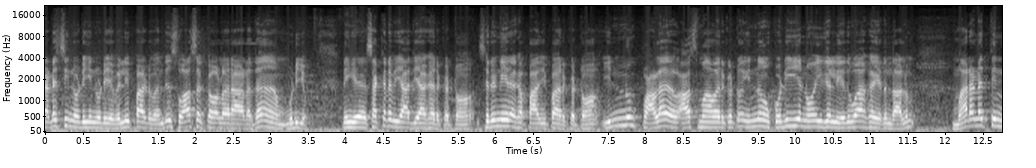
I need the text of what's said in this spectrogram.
கடைசி நொடியினுடைய வெளிப்பாடு வந்து சுவாச கோளராட தான் முடியும். நீங்கள் சக்கரை வியாதியாக இருக்கட்டும் சிறுநீரக பாதிப்பாக இருக்கட்டும் இன்னும் பல ஆஸ்மாவாக இருக்கட்டும் இன்னும் கொடிய நோய்கள் எதுவாக இருந்தாலும் மரணத்தின்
